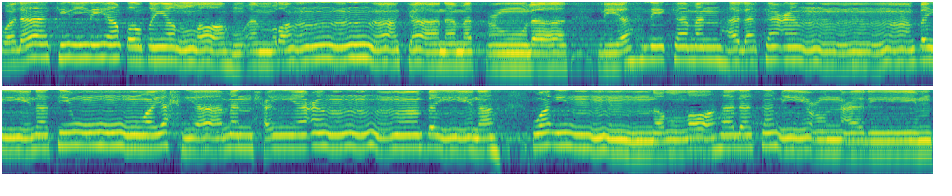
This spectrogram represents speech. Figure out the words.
ولكن ليقضي الله أمرا كان مفعولا. ليهلك من هلك عن بينة ويحيى من حي عن بينة. وإن الله لسميع عليم.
